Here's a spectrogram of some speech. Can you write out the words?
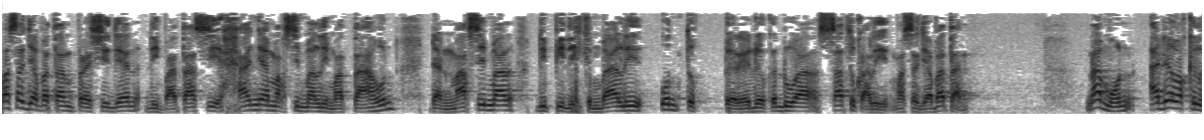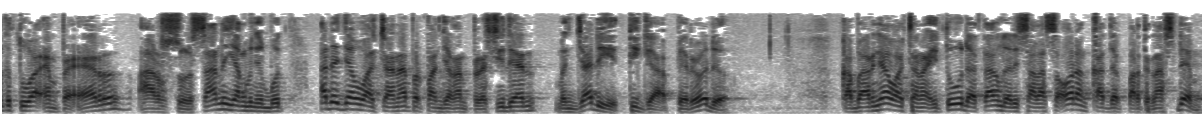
masa jabatan presiden dibatasi hanya maksimal lima tahun dan maksimal dipilih kembali untuk periode kedua satu kali masa jabatan. Namun, ada wakil ketua MPR, Arsul Sani yang menyebut adanya wacana perpanjangan presiden menjadi tiga periode. Kabarnya wacana itu datang dari salah seorang kader Partai Nasdem.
